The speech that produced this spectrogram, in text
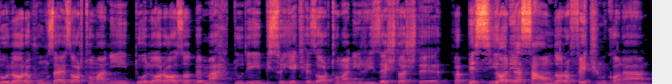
دلار 15 هزار تومنی دلار آزاد به محدوده 21 هزار تومنی ریزش داشته و بسیاری از سهامدارا فکر می‌کنن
